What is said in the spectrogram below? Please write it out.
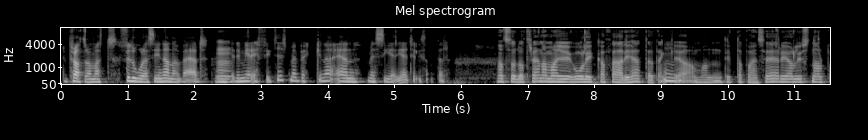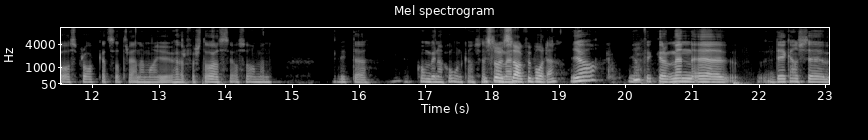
Du pratar om att förlora sig i en annan värld. Är Mm. det mer effektivt med böckerna än med serier till exempel? Alltså då tränar man ju olika färdigheter tänker Mm. jag. Om man tittar på en serie och lyssnar på språket så tränar man ju hörförståelse och så men lite kombination kanske. Du slår ett är- slag för båda. Ja, jag Mm. tycker men eh, det kanske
